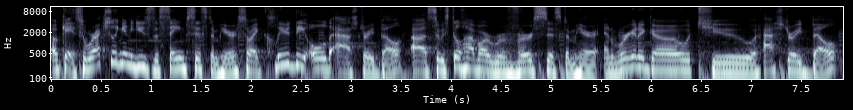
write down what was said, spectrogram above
Okay, so we're actually going to use the same system here. So I cleared the old asteroid belt. Uh, so we still have our reverse system here and we're going to go to asteroid belt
